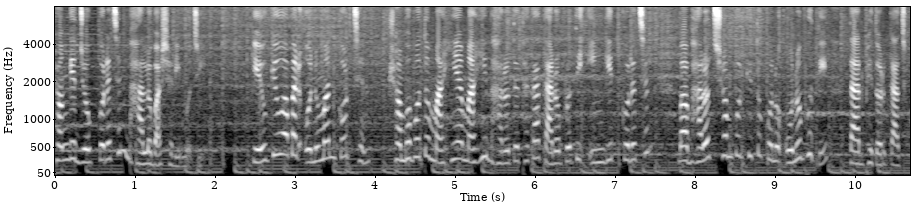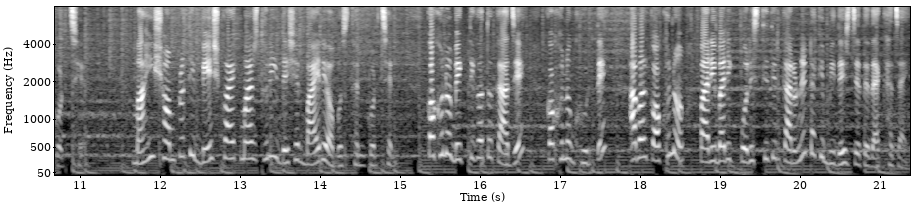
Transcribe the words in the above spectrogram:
সঙ্গে যোগ করেছেন, ভালোবাসার ইমোজি। কেউ কেউ আবার অনুমান করছেন, সম্ভবত মাহিয়া মাহি ভারতে থাকা কারও প্রতি ইঙ্গিত করেছেন বা ভারত সম্পর্কিত কোনো অনুভূতি তার ভেতর কাজ করছে। মাহি সম্প্রতি বেশ কয়েক মাস ধরেই দেশের বাইরে অবস্থান করছেন। কখনো ব্যক্তিগত কাজে, কখনো ঘুরতে, আবার কখনো পারিবারিক পরিস্থিতির কারণে তাকে বিদেশ যেতে দেখা যায়।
